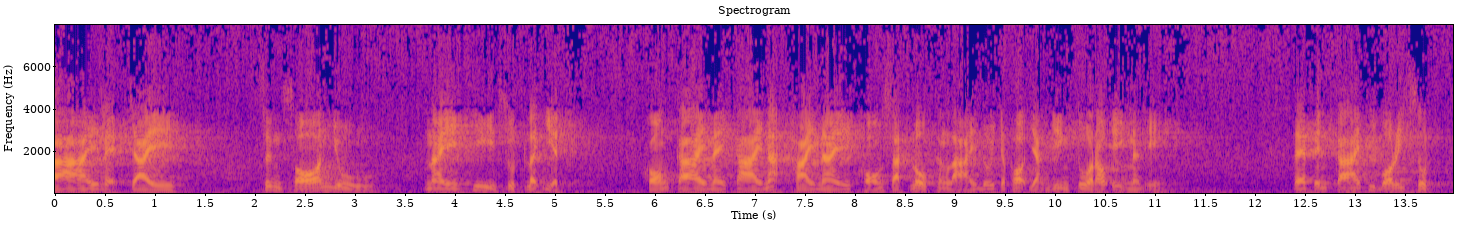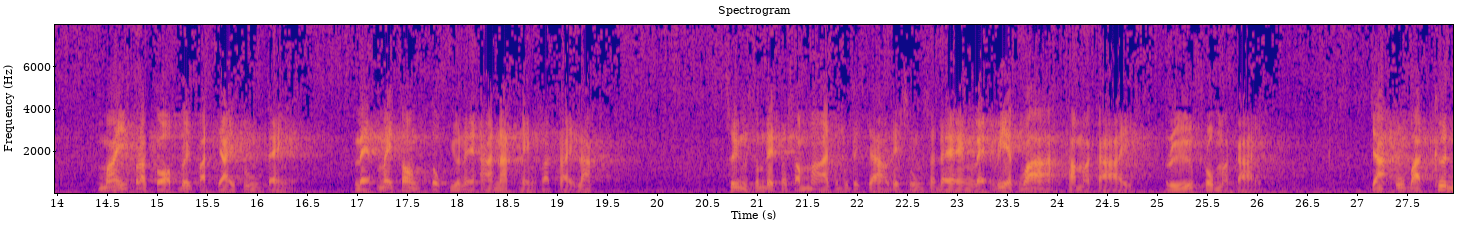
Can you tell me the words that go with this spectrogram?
กายและใจ ซึ่งซ้อนอยู่ในที่สุดละเอียด ของกายในกายณภายในของสัตว์โลกทั้งหลาย โดยเฉพาะอย่างยิ่งตัวเราเองนั่นเอง แต่เป็นกายที่บริสุทธิ์ไม่ประกอบด้วยปัจจัยปรุงแต่ง และไม่ต้องตกอยู่ในอานัตแห่งพระไตรลักษณ์ซึ่งสมเด็จพระสัมมาสัมพุทธเจ้าได้ทรงแสดงและเรียกว่าธรรมกายหรือพรหมกาย จะอุบัติขึ้น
